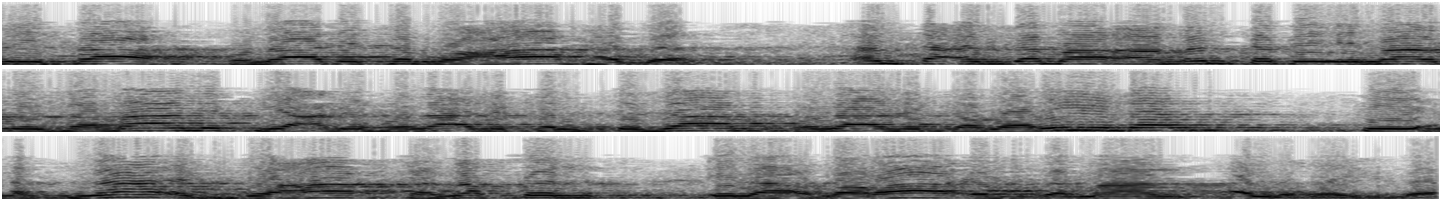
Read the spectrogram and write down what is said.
ميثاق هنالك معاهدة. أنت عندما آمنت بإمام زمانك يعني هنالك التزام هنالك ضريبة في أثناء الدعاء سنصل إلى ضرائب زمان الغيبة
